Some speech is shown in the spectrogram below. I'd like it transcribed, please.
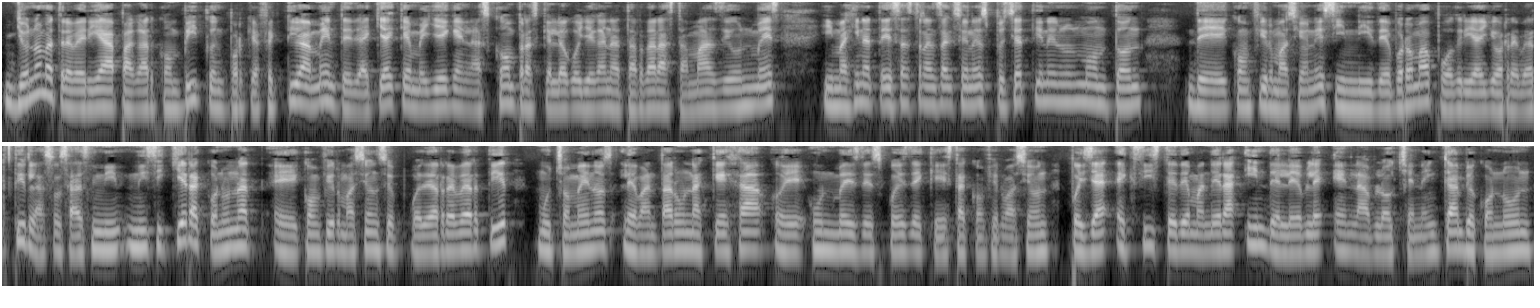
yo no me atrevería a pagar con Bitcoin porque efectivamente de aquí a que me lleguen las compras que luego llegan a tardar hasta más de un mes, imagínate esas transacciones pues ya tienen un montón de confirmaciones y ni de broma podría yo revertirlas, o sea, ni, siquiera con una eh, confirmación se puede revertir, mucho menos levantar una queja eh, un mes después de que esta confirmación pues ya existe de manera indeleble en la blockchain. En cambio, con un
